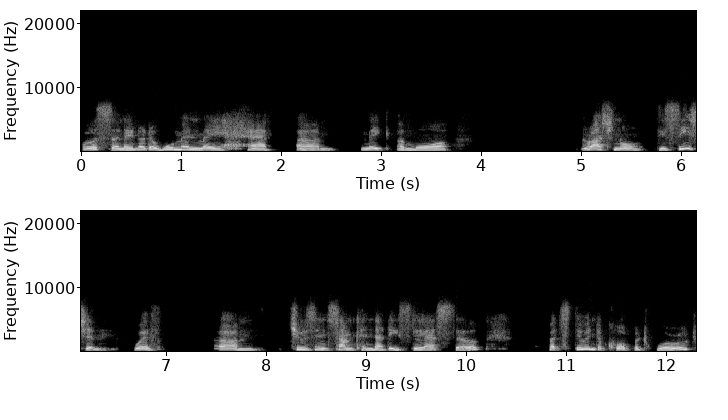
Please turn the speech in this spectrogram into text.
person, another woman may have um, make a more rational decision with um, choosing something that is lesser, but still in the corporate world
